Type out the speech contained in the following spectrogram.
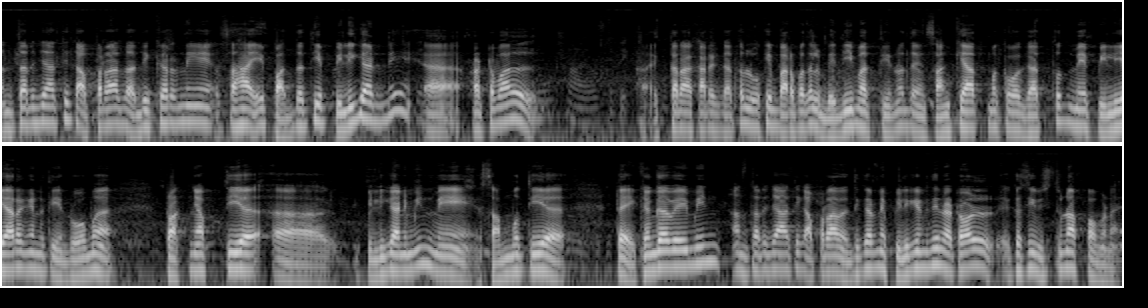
අන්තර්ජාතික අපරාධ අධිකරණය සහ ඒ පද්ධතිය පිළිගන්නේ රටවල් එක්තරාකාරයක් ගත ලෝකේ බරපතල බෙදීමක් තියෙනවා. දැන් සංඛ්‍යාත්මකව ගත්තොත් මේ පිළි අරගෙන තියෙන රෝම ප්‍රඥප්තිය පිළිගනිමින් මේ සම්මුතියට එකඟ වෙමින් අන්තර්ජාතික අපරාධ අධිකරණය පිළිගෙන තියෙන රටවල් 123ක් පමණයි.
